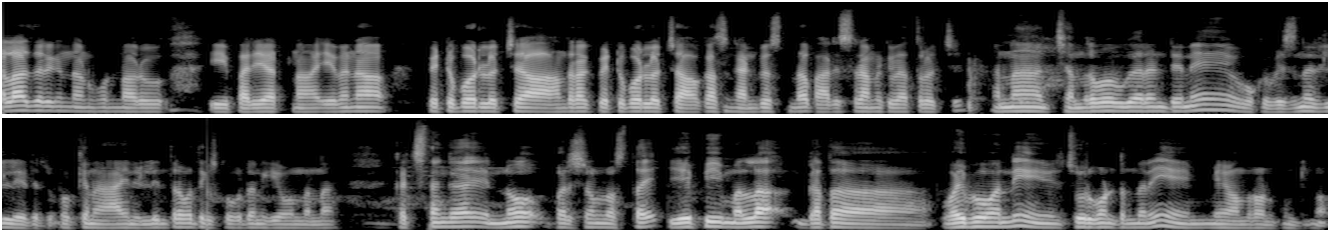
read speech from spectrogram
ఎలా జరిగింది అనుకుంటున్నారు ఈ పర్యటన ఏమైనా పెట్టుబడులు వచ్చే ఆంధ్రాకి పెట్టుబడులు వచ్చే అవకాశం కనిపిస్తుందా పారిశ్రామికవేత్తలు వచ్చి అన్న చంద్రబాబు గారు అంటేనే ఒక విజనరీ లీడర్. ఓకేనా? ఆయన వెళ్ళిన తర్వాత తీసుకోవడానికి ఏముందన్న? ఖచ్చితంగా ఎన్నో పరిశ్రమలు వస్తాయి ఏపీ మళ్ళా గత వైభవాన్ని చూరుకుంటుందని మేము అందరం అనుకుంటున్నాం.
